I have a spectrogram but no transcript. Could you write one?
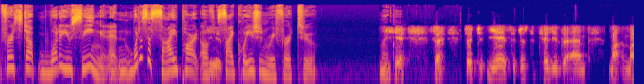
first up, what are you seeing? And what does the Psy part of yes. Psyquation refer to? Michael? Yeah. So, so yeah. So just to tell you that um, my, my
